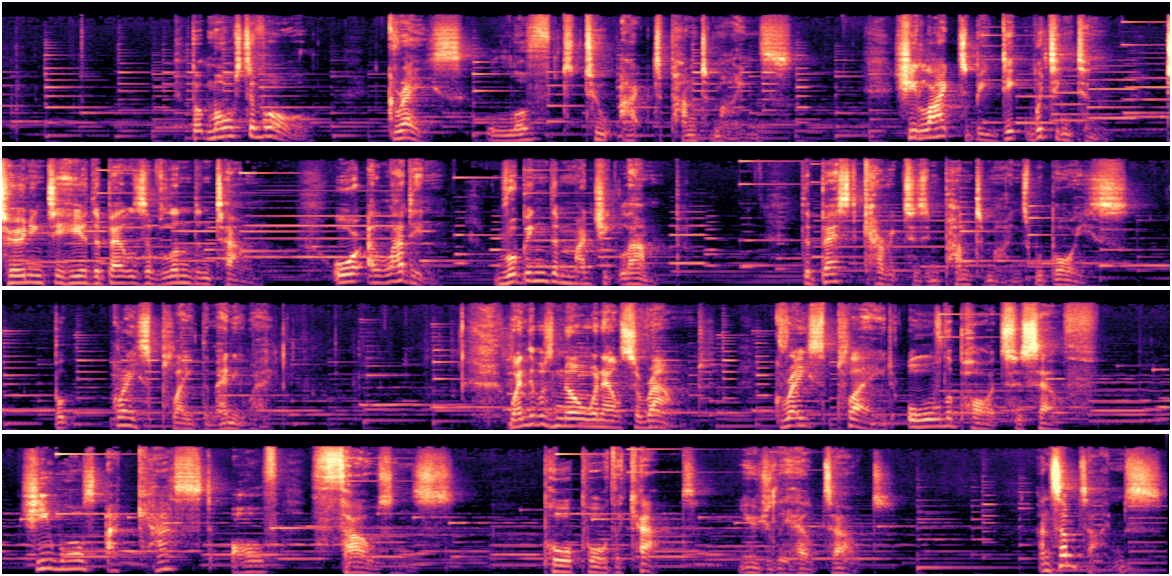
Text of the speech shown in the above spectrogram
But most of all, Grace loved to act pantomimes. She liked to be Dick Whittington, turning to hear the bells of London town, or Aladdin, rubbing the magic lamp. The best characters in pantomimes were boys, but Grace played them anyway. When there was no one else around, Grace played all the parts herself. She was a cast of thousands. Paw Paw the cat usually helped out. And sometimes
